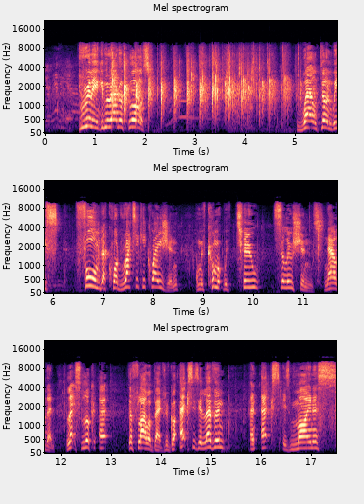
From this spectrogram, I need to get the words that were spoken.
Yeah. Brilliant. Give him a round of applause. Well done. We've formed a quadratic equation and we've come up with two solutions. Now then, let's look at the flower beds. We've got x is 11 and x is minus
